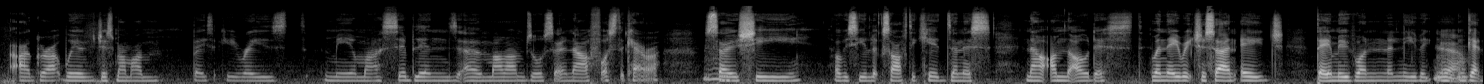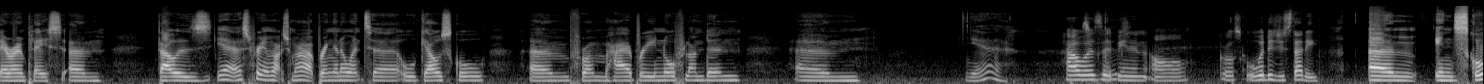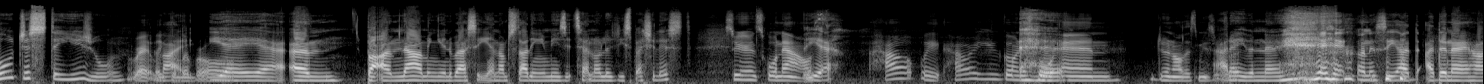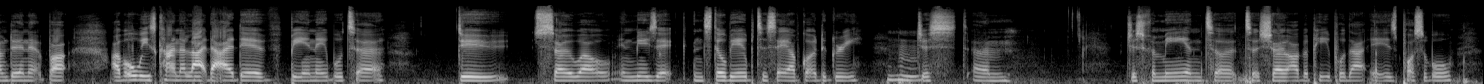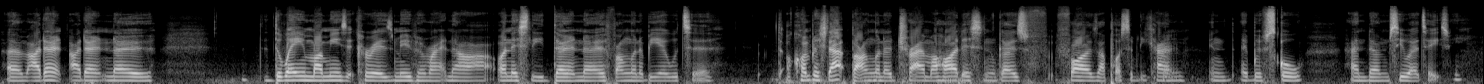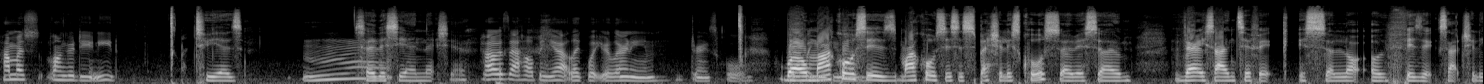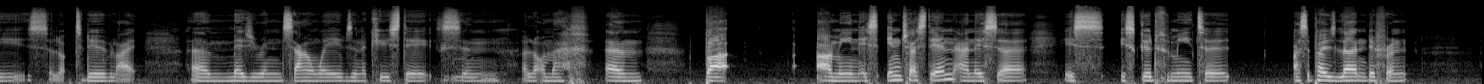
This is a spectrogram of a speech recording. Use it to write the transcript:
I grew up with just my mum, basically raised me and my siblings. Um, my mum's also now a foster carer, so she obviously looks after kids, and it's now I'm the oldest. When they reach a certain age, they move on and leave it Yeah. and get their own place. Um, that was yeah, that's pretty much my upbringing. I went to all girls school um, from Highbury, North London. Um, yeah. How was it being in all girls school? What did you study? Um, in school, just the usual. Right, like the liberal- Yeah, yeah. yeah. Um, but um, now I'm in university and I'm studying music technology specialist. So you're in school now. Yeah, How? Wait. How are you going to school and doing all this music? I don't even know. Honestly, I, I don't know how I'm doing it, but I've always kind of liked the idea of being able to do so well in music and still be able to say I've got a degree. Mhm. Just um, just for me and to, to show other people that it is possible. Um, I don't I don't know the way my music career is moving right now. I honestly don't know if I'm gonna be able to accomplish that, but I'm gonna try my hardest and go as f- far as I possibly can in with school and um, see where it takes me. How much longer do you need? Two years, Mm. so this year and next year. How is that helping you out? Like what you're learning during school? Well, you my course is my course is a specialist course, so it's um very scientific. It's a lot of physics actually. It's a lot to do with like um, measuring sound waves and acoustics and a lot of math. Um, but I mean, it's interesting and it's uh it's it's good for me to, I suppose, learn different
